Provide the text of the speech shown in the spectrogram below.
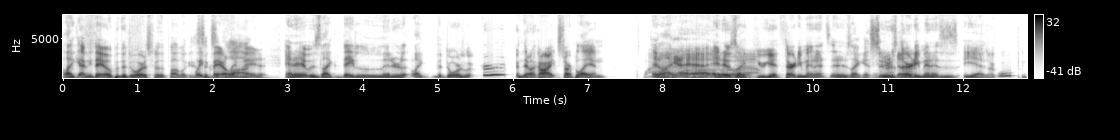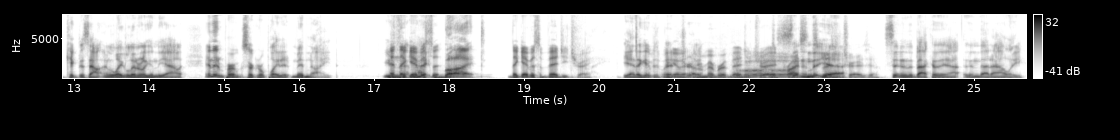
Like I mean, they opened the doors for the public at We six barely o'clock, made it. and it was like they literally like the doors went, and they're like, "All right, start playing." Wow. And like, yeah, and it was like you get thirty minutes, and it was like as soon You're as done. thirty minutes is yeah, it's like whoop, kicked us out, and like literally in the alley, and then Perfect Circle played at midnight. And they that gave us a- but They gave us a veggie tray. yeah, they gave us a veggie bed gave it- tray I remember a veggie tray. Priceless the- veggie yeah. trays, yeah. sitting in the back of the in that alley,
